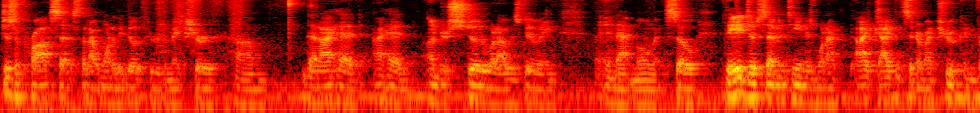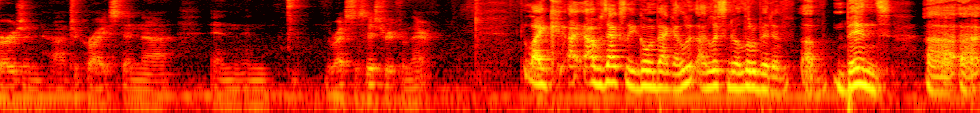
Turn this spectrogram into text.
just a process that I wanted to go through to make sure um, that I had I had understood what I was doing in that moment. So the age of 17 is when I, I, I consider my true conversion uh, to Christ, and, uh, and and the rest is history from there. Like I, I was actually going back. I, li- I listened to a little bit of, of Ben's uh, uh,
